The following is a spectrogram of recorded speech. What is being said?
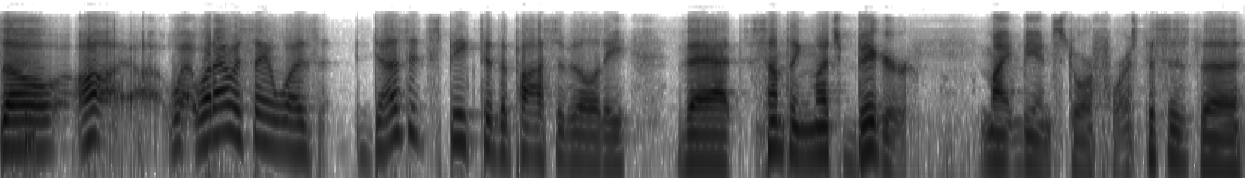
so uh, what what I was saying was, does it speak to the possibility that something much bigger might be in store for us? This is the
